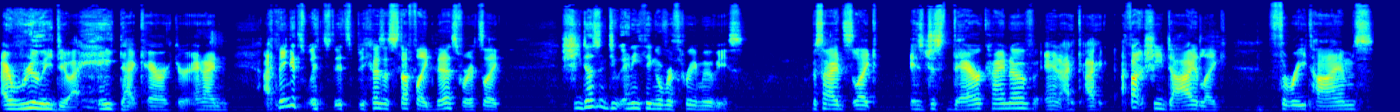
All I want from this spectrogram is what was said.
I really do. I hate that character, and I I think it's it's it's because of stuff like this where it's like she doesn't do anything over three movies, besides like is just there kind of. And I I, I thought she died like three times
